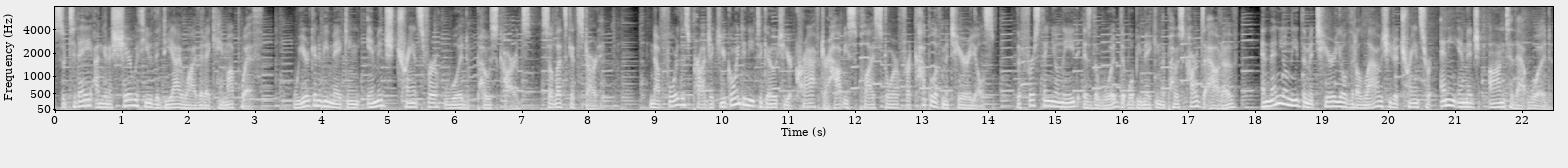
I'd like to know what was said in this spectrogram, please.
So today I'm going to share with you the DIY that I came up with. We are going to be making image transfer wood postcards. So let's get started. Now for this project, you're going to need to go to your craft or hobby supply store for a couple of materials. The first thing you'll need is the wood that we'll be making the postcards out of, and then you'll need the material that allows you to transfer any image onto that wood.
